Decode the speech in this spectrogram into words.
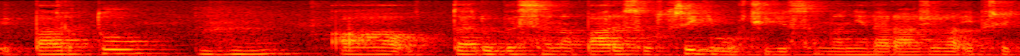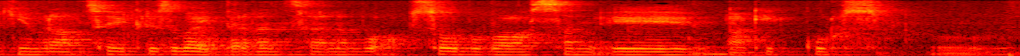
IPARTu mm-hmm. a od té doby se na páry soustředím. Určitě jsem na ně narážela i předtím v rámci krizové intervence nebo absolvovala jsem i nějaký kurz mm,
